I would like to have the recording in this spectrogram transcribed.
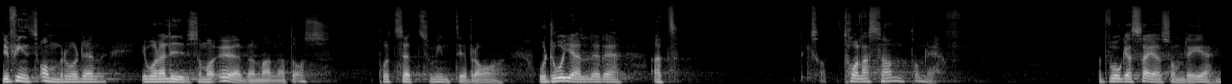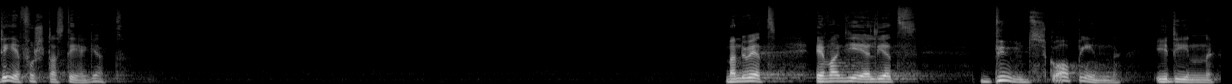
Det finns områden i våra liv som har övermannat oss på ett sätt som inte är bra. Och då gäller det att liksom, tala sant om det. Att våga säga som det är. Det är första steget. Men du vet, evangeliets budskap in i din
